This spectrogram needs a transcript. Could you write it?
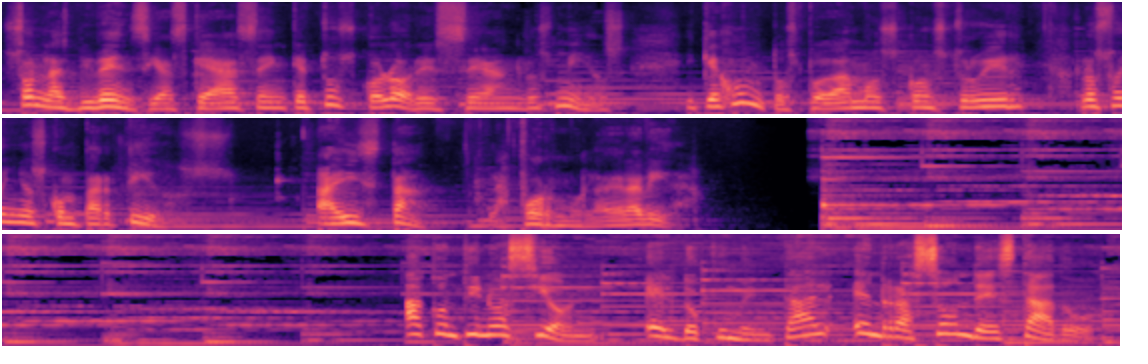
son las vivencias que hacen que tus colores sean los míos y que juntos podamos construir los sueños compartidos. Ahí está la fórmula de la vida. A continuación, el documental En Razón de Estado.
